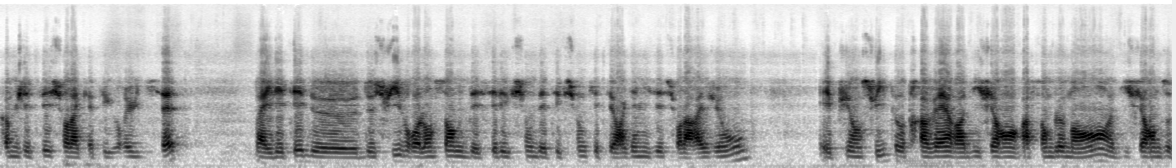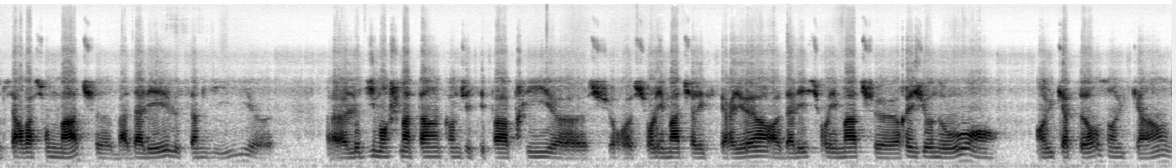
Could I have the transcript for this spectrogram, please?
comme j'étais sur la catégorie U17, bah, il était de, suivre l'ensemble des sélections de détection qui étaient organisées sur la région, et puis ensuite, au travers différents rassemblements, différentes observations de matchs, bah, d'aller le samedi, euh, le dimanche matin, quand j'étais pas pris euh, sur, sur les matchs à l'extérieur, euh, d'aller sur les matchs régionaux en, U14, en U15,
